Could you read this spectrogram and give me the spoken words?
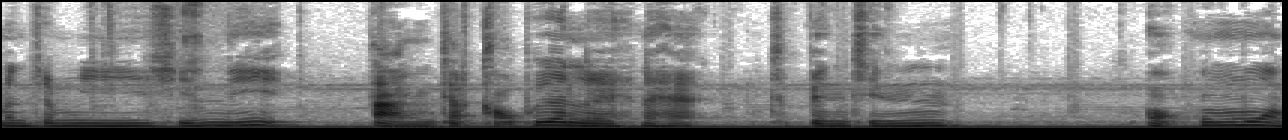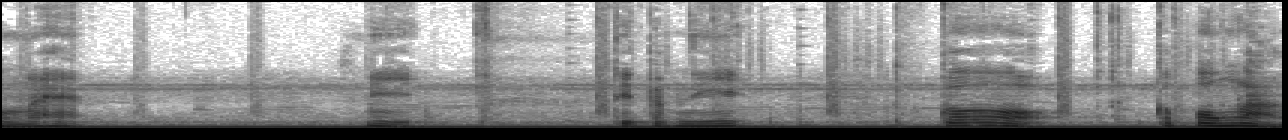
มันจะมีชิ้นนี้ต่างจากเขาเพื่อนเลยนะฮะ จะเป็นชิ้นออกม่วงๆนะฮะ นี่ ติดแบบนี้ ก็กระโปรงหลัง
